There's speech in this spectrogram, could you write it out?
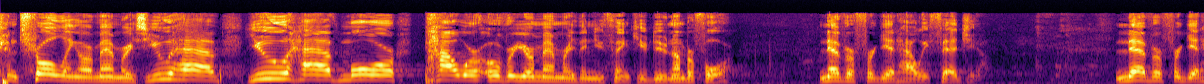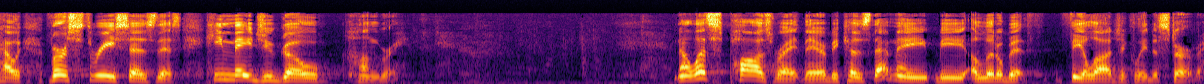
Controlling our memories. You have, you have more power over your memory than you think you do. Number four, never forget how he fed you. Never forget how he, verse 3 says this He made you go hungry. Now, let's pause right there because that may be a little bit theologically disturbing.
